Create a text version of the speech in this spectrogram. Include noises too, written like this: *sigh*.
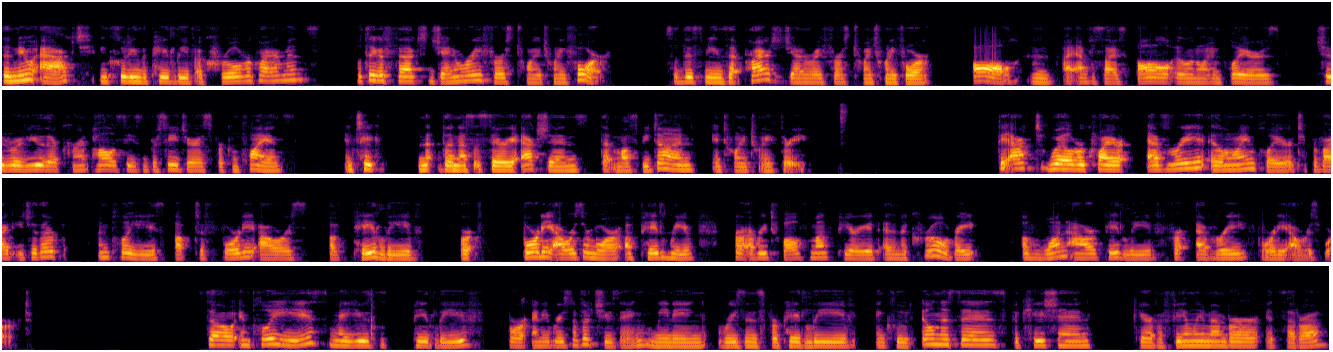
The new act, including the paid leave accrual requirements, will take effect January 1st, 2024. So this means that prior to January 1st, 2024, all, and I emphasize all Illinois employers should review their current policies and procedures for compliance and take ne- the necessary actions that must be done in 2023. The Act will require every Illinois employer to provide each of their employees up to 40 hours of paid leave or 40 hours or more of paid leave for every 12 month period at an accrual rate of one hour of paid leave for every 40 hours worked. So employees may use paid leave for any reason of their choosing, meaning reasons for paid leave include illnesses, vacation, care of a family member, etc.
